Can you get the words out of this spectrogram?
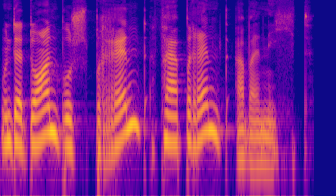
und der Dornbusch brennt, verbrennt aber nicht.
